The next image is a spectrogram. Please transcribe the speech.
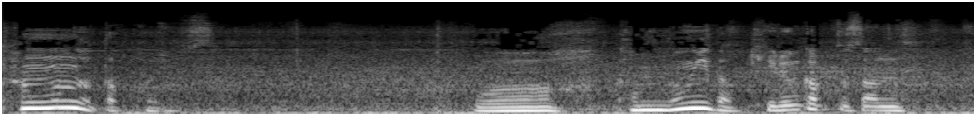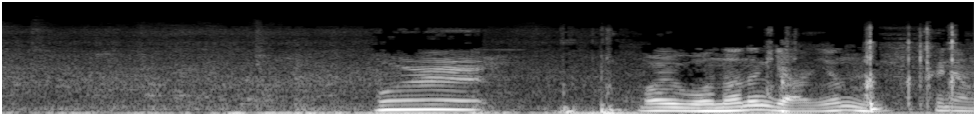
창문도 닦아줬어. 와, 감동이다. 기름값도 싼데. 뭘. 뭘 원하는 게 아니었네. 그냥,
